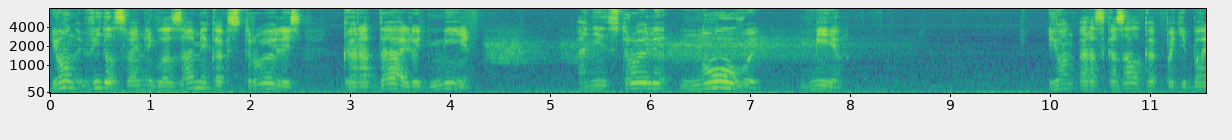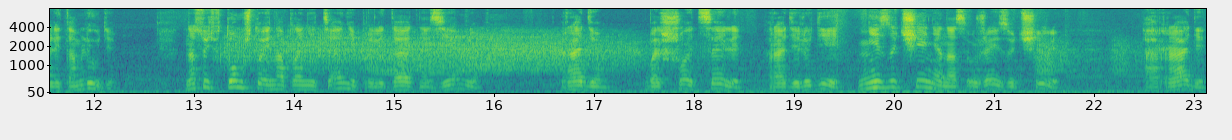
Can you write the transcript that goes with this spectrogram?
И он видел своими глазами, как строились города людьми. Они строили новый мир. И он рассказал, как погибали там люди. Но суть в том, что инопланетяне прилетают на Землю ради большой цели, ради людей. Не изучения нас уже изучили, а ради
